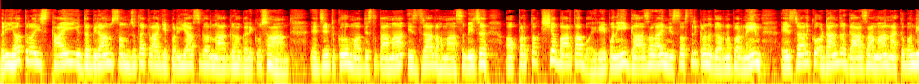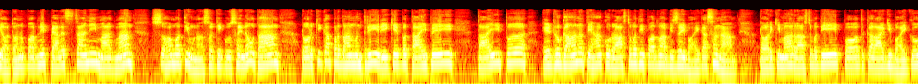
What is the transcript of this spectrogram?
वृहत र स्थायी युद्धविराम सम्झौताका लागि प्रयास गर्न आग्रह गरेको छ। इजिप्टको मध्यस्थतामा इजरायल हमास बीच अप्रत्यक्ष वार्ता भइरहे पनि गाजालाई निशस्त्रीकरण गर्नुपर्ने इजरायलको अडान र गाजामा नाकाबन्दी हटाउनु पर्ने प्यालेस्टाइनी मागमा सहमति हुन सकेको छैन। उता टर्कीका प्रधानमन्त्री रिकेप ताइपे ताइप एड्रोगान त्यहाँको राष्ट्रपति पदमा विजयी भएका छन्। टर्कीमा राष्ट्रपति पदका लागि भएको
